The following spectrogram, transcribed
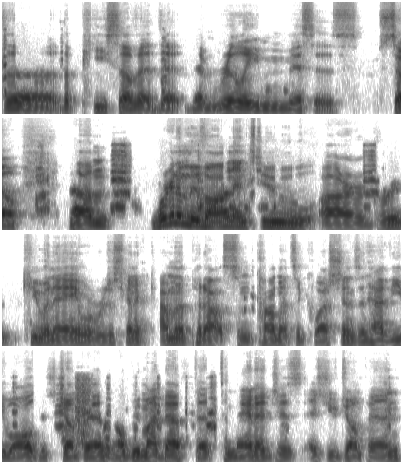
the the piece of it that that really misses. So, um, we're going to move on into our group q&a where we're just going to i'm going to put out some comments and questions and have you all just jump in and i'll do my best to, to manage as, as you jump in.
